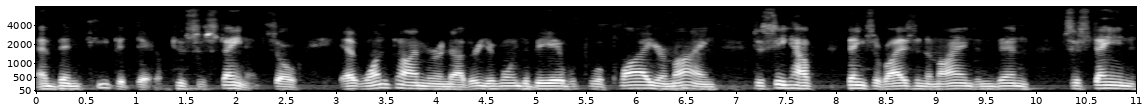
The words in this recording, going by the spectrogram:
and then keep it there to sustain it. So, at one time or another, you're going to be able to apply your mind to see how things arise in the mind and then sustain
